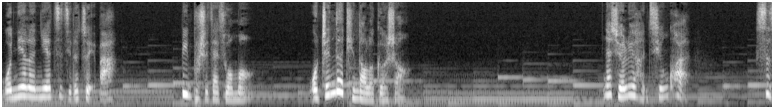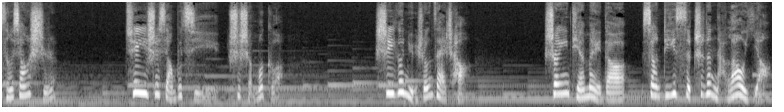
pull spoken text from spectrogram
我捏了捏自己的嘴巴，并不是在做梦，我真的听到了歌声。那旋律很轻快，似曾相识，却一时想不起是什么歌。是一个女生在唱，声音甜美的像第一次吃的奶酪一样。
